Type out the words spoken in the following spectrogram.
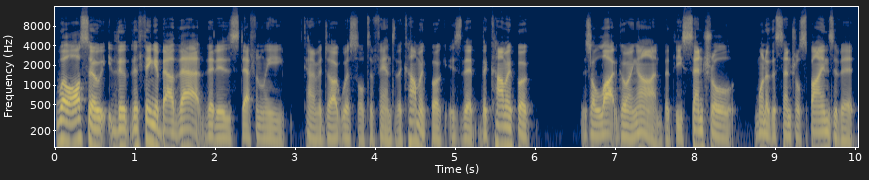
Well, also the the thing about that that is definitely kind of a dog whistle to fans of the comic book is that the comic book there's a lot going on, but the central one of the central spines of it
